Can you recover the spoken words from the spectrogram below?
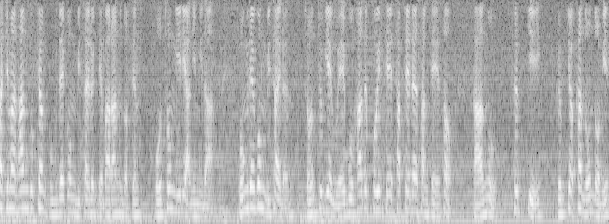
하지만 한국형 공대공 미사일을 개발하는 것은 보통 일이 아닙니다. 공대공 미사일은 전투기의 외부 하드포인트에 탑재된 상태에서 강우, 습기, 급격한 온도 및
